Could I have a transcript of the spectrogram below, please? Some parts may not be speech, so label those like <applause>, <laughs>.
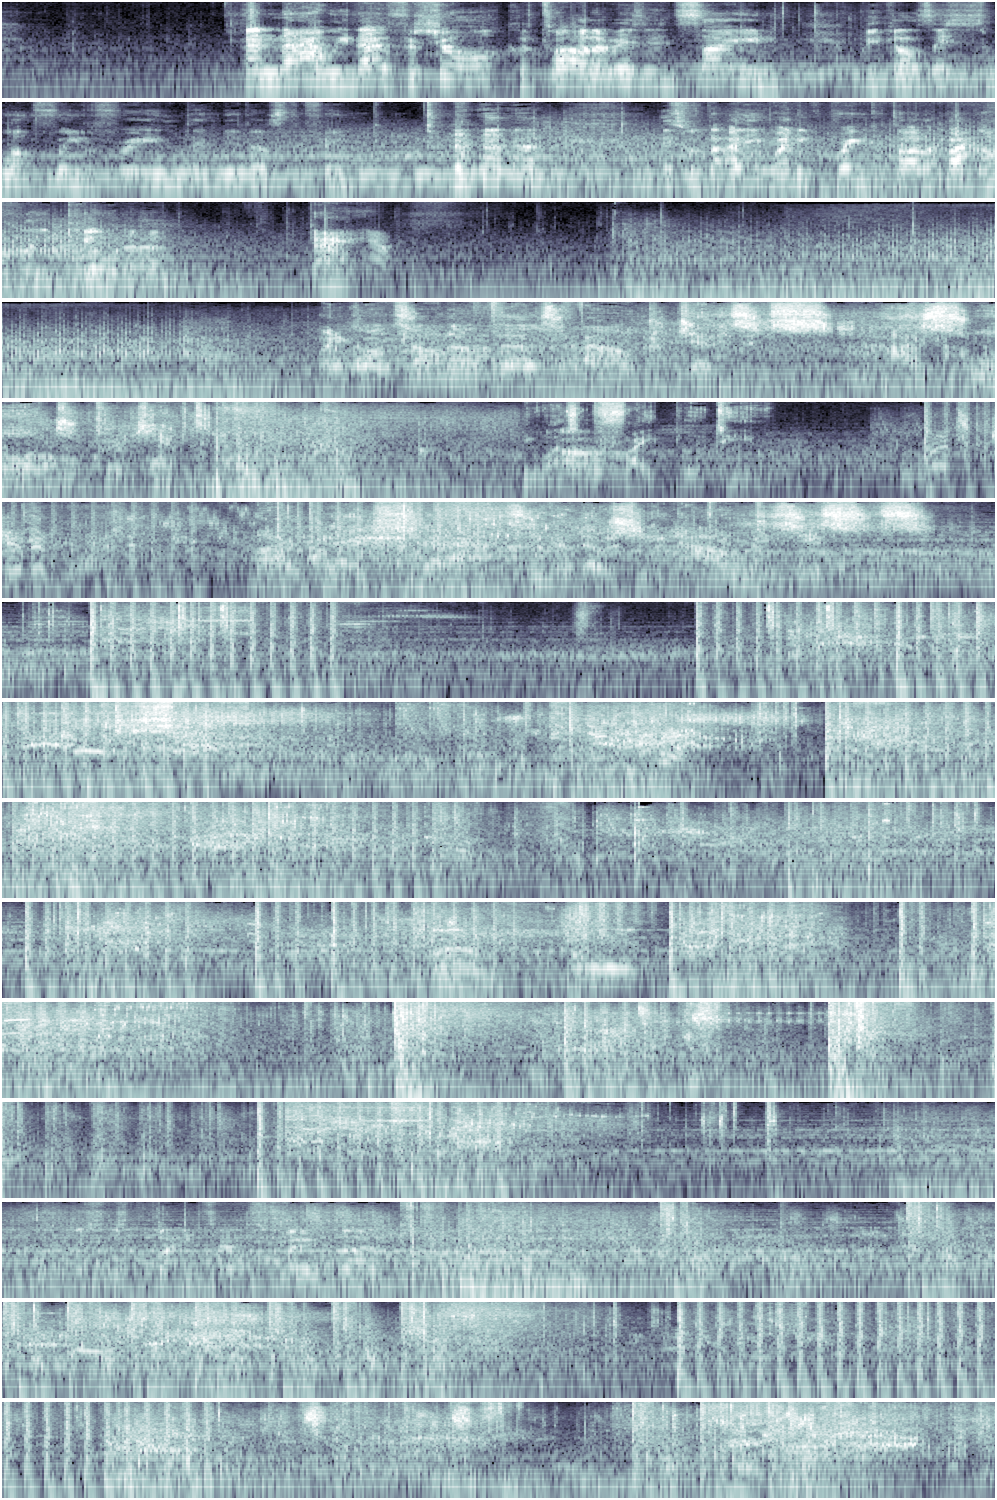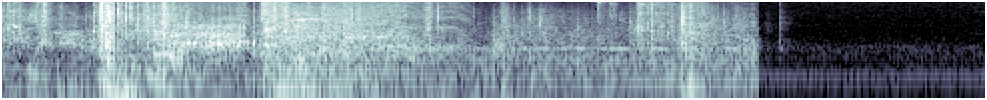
And now we know for sure Cortana is insane because this is what 3 3 intended us to think. <laughs> this was the only way to bring Cortana back after they killed her. Damn. When Cortana first found Genesis, I swore to protect her. He wants Oh. to fight, Blue Team. Let's give him one. My pledge stands even though she now resists.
